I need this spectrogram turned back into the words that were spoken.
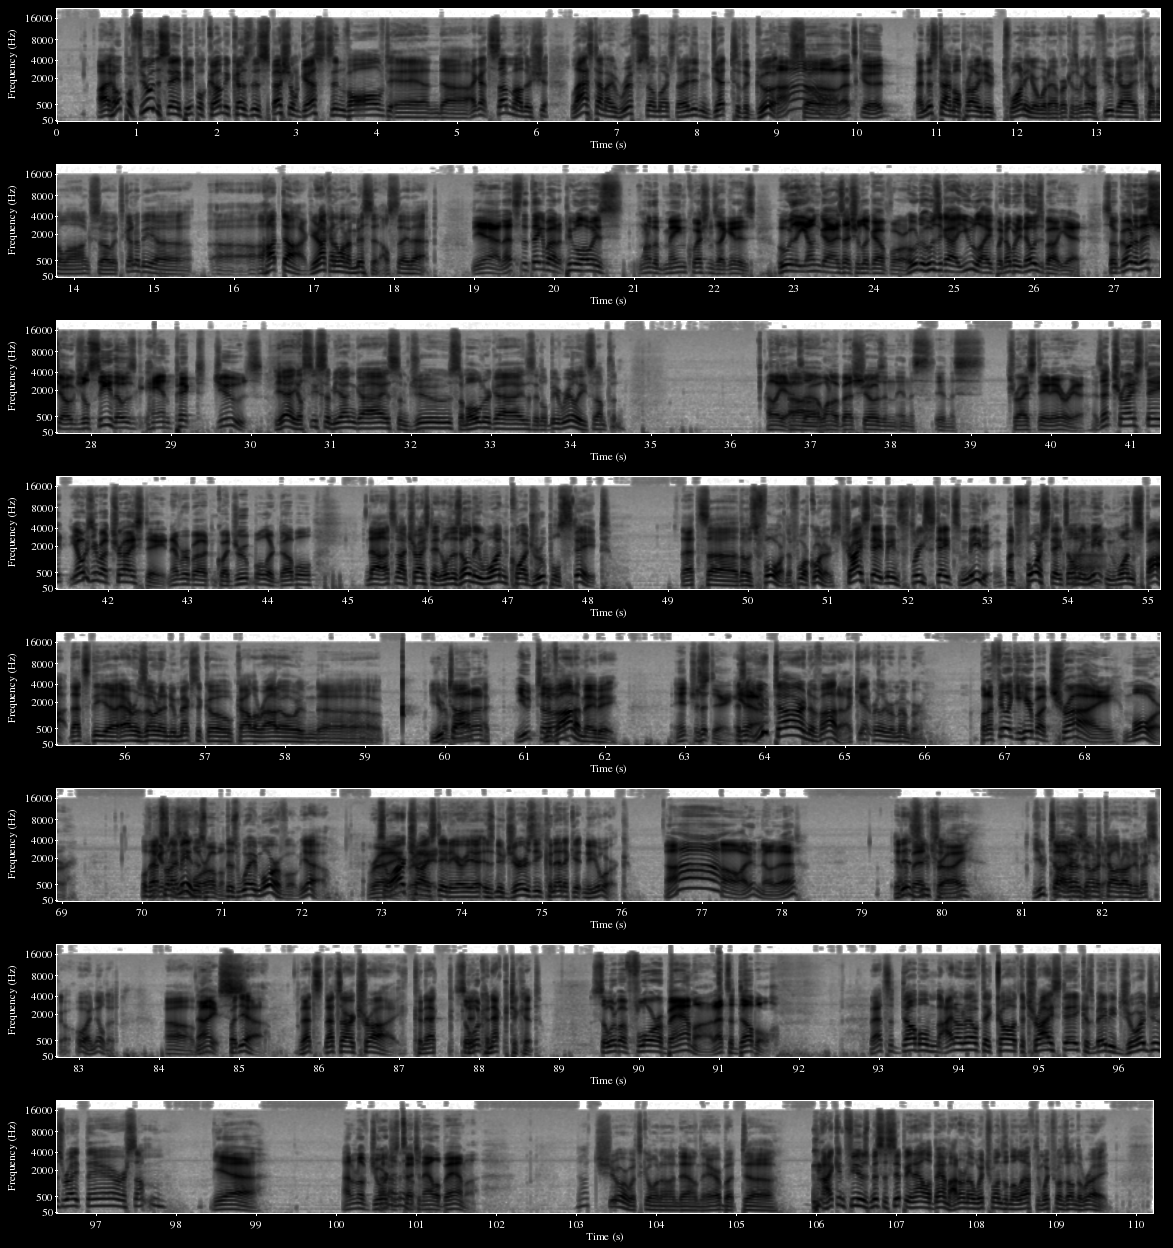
I hope a few of the same people come because there's special guests involved, and uh, I got some other shit. Last time I riffed so much that I didn't get to the good. Ah, so that's good. and this time I'll probably do 20 or whatever because we got a few guys coming along. So it's gonna be a a, a hot dog. You're not gonna want to miss it. I'll say that. Yeah, that's the thing about it. People always one of the main questions I get is who are the young guys I should look out for? Who who's a guy you like but nobody knows about yet? So go to this show because you'll see those hand-picked Jews. Yeah, you'll see some young guys, some Jews, some older guys. It'll be really something. Oh yeah, it's uh, Um, one of the best shows in in the in the tri-state area. Is that tri-state? You always hear about tri-state, never about quadruple or double. No, that's not tri-state. Well, there's only one quadruple state. That's uh, those four, the four corners. Tri-state means three states meeting, but four states only Ah. meet in one spot. That's the uh, Arizona, New Mexico, Colorado, and uh, Utah. Nevada, I- Utah, Nevada, maybe. Is it- Interesting. Is yeah, it Utah or Nevada? I can't really remember. but I feel like you hear about tri more. Well, that's guess what I mean. there's There's, more of 'em. there's way more of them. Yeah. Right. so our right. tri-state area is New Jersey, Connecticut, New York. Oh, I didn't know that. It Not is Utah. Try. Utah, Oh, Arizona, Utah. Colorado, New Mexico. Oh, I nailed it. Um, Nice. But yeah, that's that's our try. Connect. So what- Connecticut. So what about Floribama? That's a double. That's a double. I don't know if they call it the tri-state because maybe Georgia's right there or something. Yeah. I don't know if Georgia's touching Alabama. Not sure what's going on down there, but uh, I confuse Mississippi and Alabama. I don't know which one's on the left and which one's on the right.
